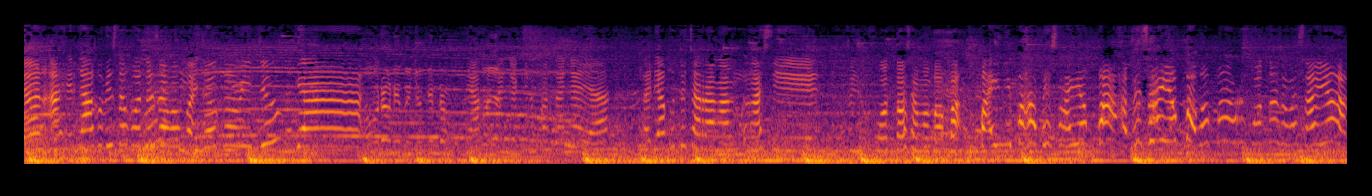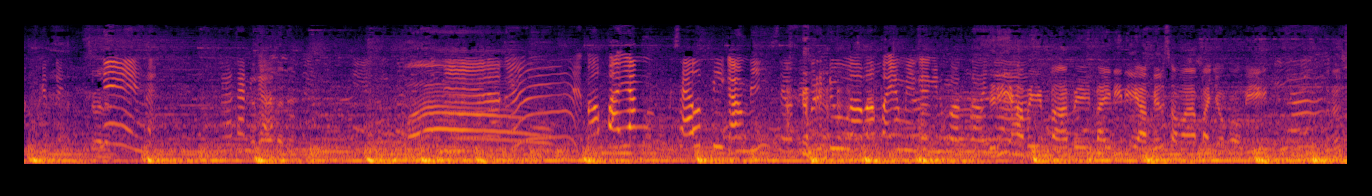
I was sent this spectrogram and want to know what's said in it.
dan akhirnya aku bisa foto sama Pak Jokowi juga. Kamu dong ditunjukin dong. Ya aku tunjukin fotonya ya. Tadi aku tuh cara ng ngasih foto sama Bapak. Pak ini Pak HP saya Pak, HP saya Pak, berdua, Bapak yang megangin fotonya. Jadi HP Mbak HP Mbak ini diambil sama Pak Jokowi, Iya. terus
